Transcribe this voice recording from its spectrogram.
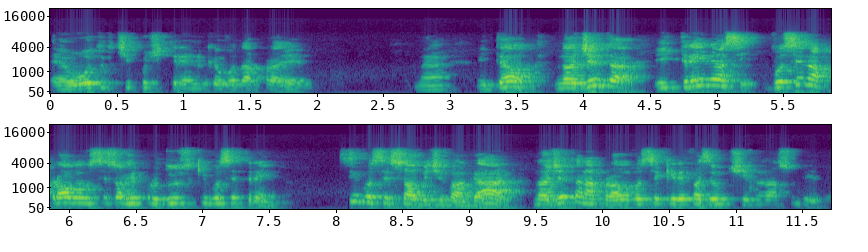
É outro tipo de treino que eu vou dar para ele. Né? Então, não adianta. E treino é assim: você na prova, você só reproduz o que você treina. Se você sobe devagar, não adianta na prova você querer fazer um tiro na subida.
